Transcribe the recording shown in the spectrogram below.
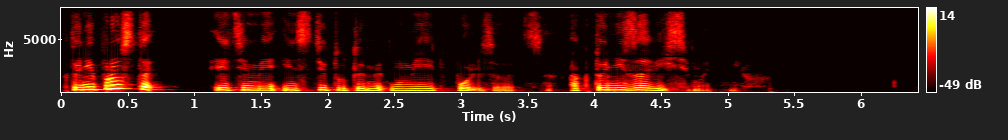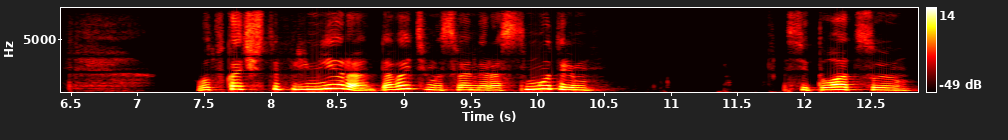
кто не просто этими институтами умеет пользоваться, а кто независим от них. Вот в качестве примера давайте мы с вами рассмотрим ситуацию,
